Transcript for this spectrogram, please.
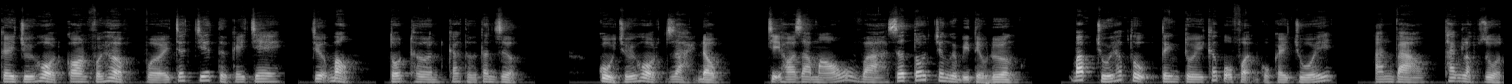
Cây chuối hột còn phối hợp với chất chiết từ cây tre, chữa bỏng, tốt hơn các thứ tân dược. Củ chuối hột giải độc, trị ho ra máu và rất tốt cho người bị tiểu đường. Bắp chuối hấp thụ tinh túy các bộ phận của cây chuối, ăn vào thanh lọc ruột,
